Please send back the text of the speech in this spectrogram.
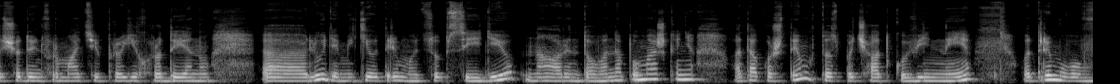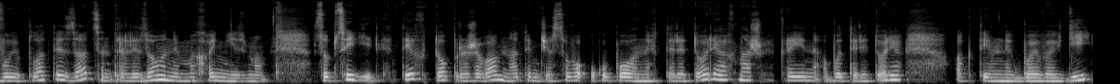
щодо інформації про їх родину, е, людям, які отримують субсидію на орендоване помешкання, а також тим, хто з початку війни отримував виплати за централізованим механізмом. Субсидії для тих, хто проживав на тимчасово окупованих територіях нашої країни або територіях активних бойових дій,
